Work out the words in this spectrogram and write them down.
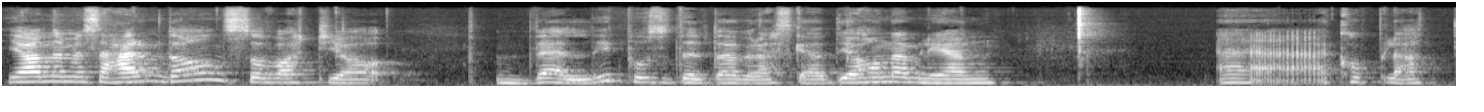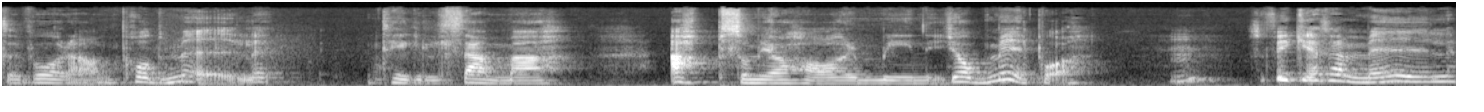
Ja, nej men så häromdagen så vart jag väldigt positivt överraskad. Jag har nämligen eh, kopplat våran poddmail till samma app som jag har min jobbmail på. Mm. Så fick jag så här mail,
